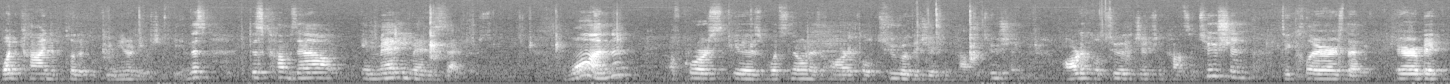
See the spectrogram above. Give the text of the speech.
what kind of political community we should be. And this, this comes out in many, many sectors. One, of course, is what's known as Article 2 of the Egyptian Constitution. Article 2 of the Egyptian Constitution declares that Arabic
